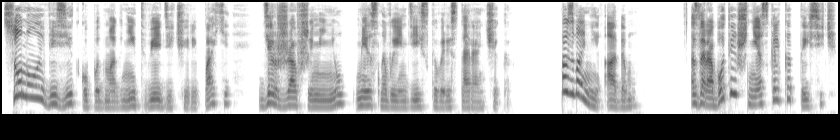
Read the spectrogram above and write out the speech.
сунула визитку под магнит в виде черепахи, державшей меню местного индийского ресторанчика. «Позвони Адаму. Заработаешь несколько тысяч,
